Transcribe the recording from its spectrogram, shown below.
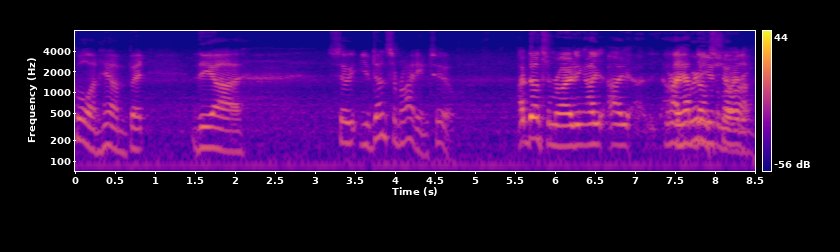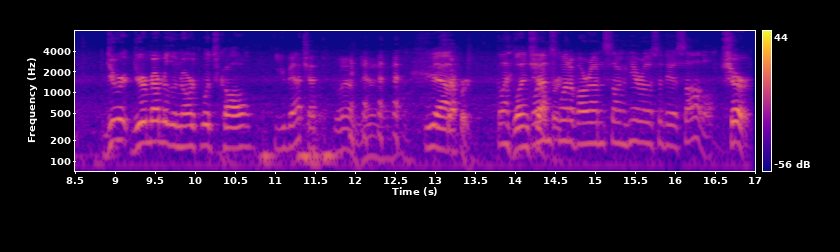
cool on him. But the uh, so you've done some writing too. I've done some writing. I I Where- I have where do done you some show writing. up? Do you do you remember the Northwoods call? You betcha. Glenn, yeah. Yeah. Sheppard. Glenn, Glenn Glenn's Sheppard. one of our unsung heroes of the Au Sable. Sure.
